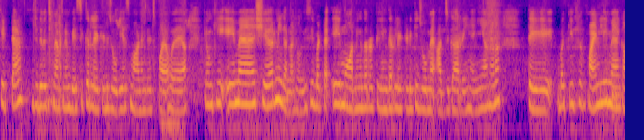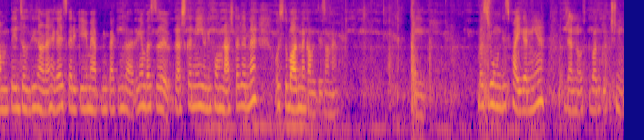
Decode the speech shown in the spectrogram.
ਕਿੱਟ ਹੈ ਜਿਹਦੇ ਵਿੱਚ ਮੈਂ ਆਪਣੇ ਬੇਸਿਕ ਰਿਲੇਟਡ ਜੋ ਵੀ ਹੈ ਸਮਾਨ ਇਹਦੇ ਵਿੱਚ ਪਾਇਆ ਹੋਇਆ ਆ ਕਿਉਂਕਿ ਇਹ ਮੈਂ ਸ਼ੇਅਰ ਨਹੀਂ ਕਰਨਾ ਚਾਹੁੰਦੀ ਸੀ ਬਟ ਇਹ ਮਾਰਨਿੰਗ ਦਾ ਰੁਟੀਨ ਦੇ ਰਿਲੇਟਡ ਕਿ ਜੋ ਮੈਂ ਅੱਜ ਕਰ ਰਹੀ ਹੈਗੀ ਆ ਹਨਾ ਤੇ ਬਾਕੀ ਫਾਈਨਲੀ ਮੈਂ ਕੰਮ ਤੇ ਜਲਦੀ ਜਾਣਾ ਹੈਗਾ ਇਸ ਕਰਕੇ ਮੈਂ ਆਪਣੀ ਪੈਕਿੰਗ ਕਰ ਰਹੀ ਹਾਂ ਬਸ ਪ੍ਰੈਸ ਕਰਨੀ ਹੈ ਯੂਨੀਫਾਰਮ ਨਾਸ਼ਤਾ ਕਰਨਾ ਹੈ ਉਸ ਤੋਂ ਬਾਅਦ ਮੈਂ ਕੰਮ ਤੇ ਜਾਣਾ ਹੈ ਤੇ ਬਸ ਰੂਮ ਦੀ ਸਫਾਈ ਕਰਨੀ ਹੈ ਦੈਨ ਉਸ ਤੋਂ ਬਾਅਦ ਕੁਝ ਨਹੀਂ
